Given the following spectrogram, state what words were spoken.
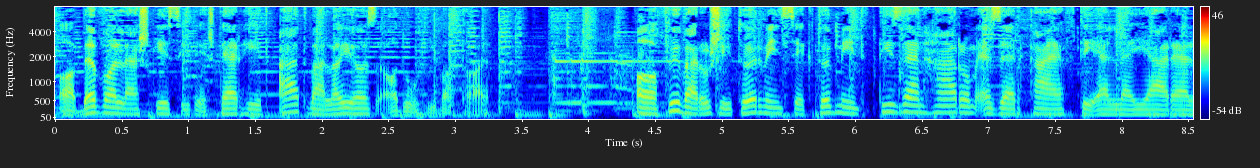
a bevallás készítés terhét átvállalja az adóhivatal. A fővárosi törvényszék több mint 13 ezer KFT ellen jár el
